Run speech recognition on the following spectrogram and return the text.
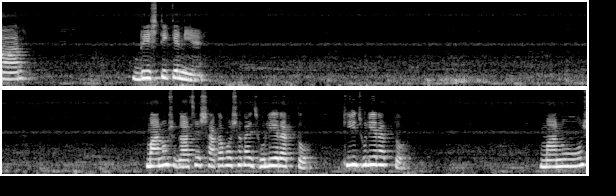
আর বৃষ্টিকে নিয়ে। মানুষ গাছের শাখা পোশাকায় ঝুলিয়ে রাখতো। কি ঝুলিয়ে রাখতো? মানুষ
